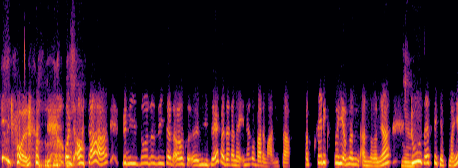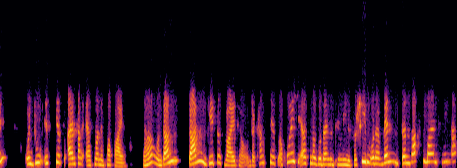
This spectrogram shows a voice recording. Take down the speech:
ziemlich voll. und auch da bin ich so, dass ich dann auch äh, mich selber daran erinnere, warte mal, Lisa, was predigst du hier immer den anderen, ja? ja? Du setzt dich jetzt mal hin und du isst jetzt einfach erstmal eine Papaya. Ja, und dann, dann geht das weiter. Und da kannst du jetzt auch ruhig erstmal so deine Termine verschieben. Oder wenn, dann sagst du mal einen Termin ab.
